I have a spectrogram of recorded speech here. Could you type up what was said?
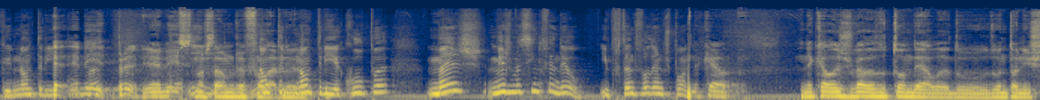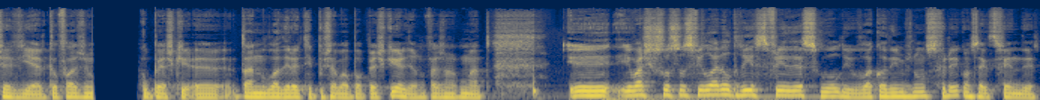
que não teria culpa. Era, era isso que nós estávamos a falar. Não, ter, não teria culpa mas mesmo assim defendeu e portanto valeu-nos pontos. Naquela, naquela jogada do tom dela, do, do António Xavier, que ele faz um com o pé esquerdo, está no lado direito e puxa a bola para o pé esquerdo, ele faz um remate. Eu acho que se fosse o Sevilar ele teria sofrido esse gol e o Vlaco Dimos não sofreu e consegue defender.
